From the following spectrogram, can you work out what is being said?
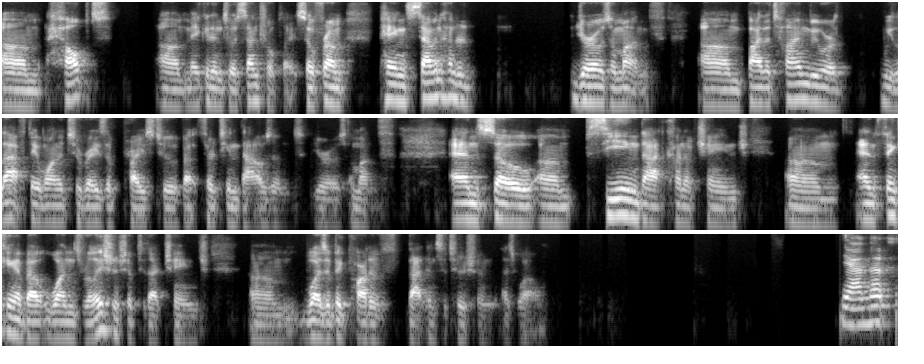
um, helped um, make it into a central place. So from paying 700 euros a month, um, by the time we were we left, they wanted to raise the price to about 13,000 euros a month. And so um, seeing that kind of change um, and thinking about one's relationship to that change was a big part of that institution as well. Yeah, and that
